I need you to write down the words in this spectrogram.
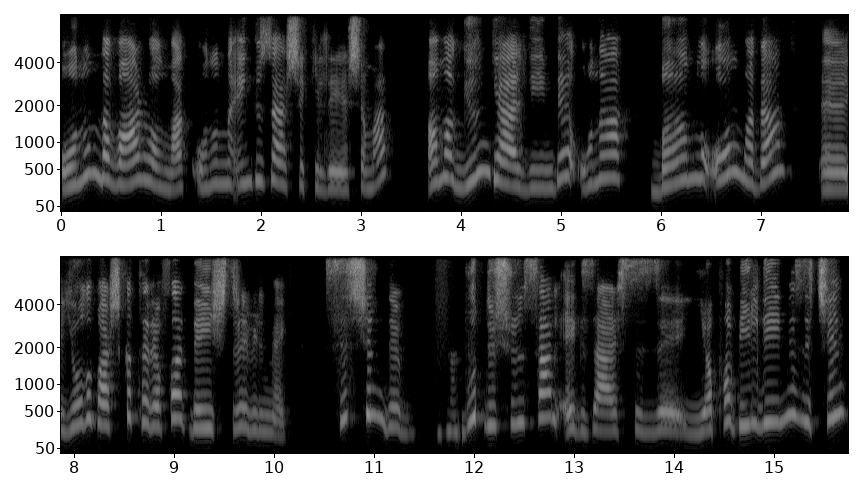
onunla var olmak, onunla en güzel şekilde yaşamak ama gün geldiğinde ona bağımlı olmadan e, yolu başka tarafa değiştirebilmek. Siz şimdi bu düşünsel egzersizi yapabildiğiniz için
